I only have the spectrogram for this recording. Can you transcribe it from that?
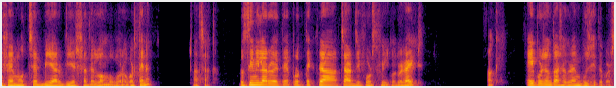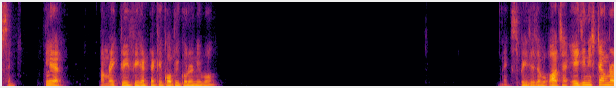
এফ এম হচ্ছে বি আর ভি এর সাথে লম্ব বরাবর, তাই না? আচ্ছা তো সিমিলার ওয়েতে প্রত্যেকটা চার্জই ফোর্স ফিল করবে রাইট ওকে এই পর্যন্ত আশা করি আমি বুঝাইতে পারছি। ক্লিয়ার আমরা একটু এই ফিগারটাকে কপি করে নিব। নেক্সট পেজে যাব। আচ্ছা এই জিনিসটা আমরা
